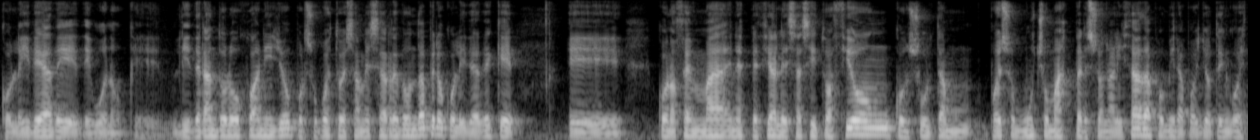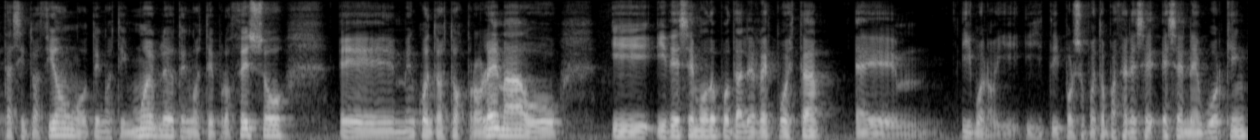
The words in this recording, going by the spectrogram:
con la idea de, bueno, que liderándolo Juan y yo, por supuesto, esa mesa redonda, pero con la idea de que eh, conocen más en especial esa situación, consultan pues son mucho más personalizadas, pues mira, pues yo tengo esta situación, o tengo este inmueble, o tengo este proceso, eh, me encuentro estos problemas, o, y, de ese modo pues darle respuesta eh, y bueno, y, y, por supuesto para hacer ese, ese networking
